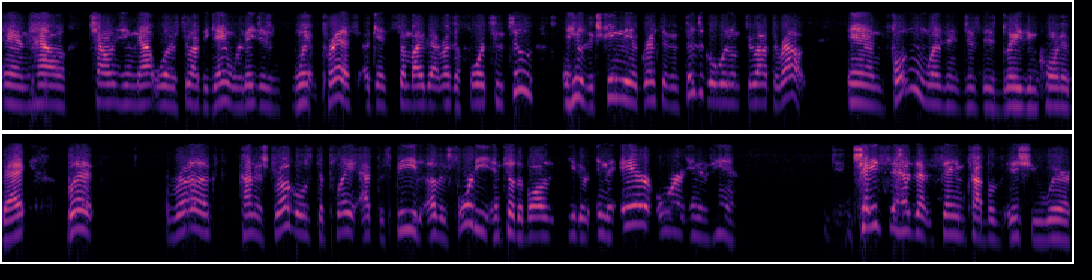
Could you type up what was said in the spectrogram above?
and how challenging that was throughout the game, where they just went press against somebody that runs a four-two-two, and he was extremely aggressive and physical with them throughout the routes. And Fulton wasn't just this blazing cornerback, but Ruggs kind of struggles to play at the speed of his 40 until the ball is either in the air or in his hands. Chase has that same type of issue where,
